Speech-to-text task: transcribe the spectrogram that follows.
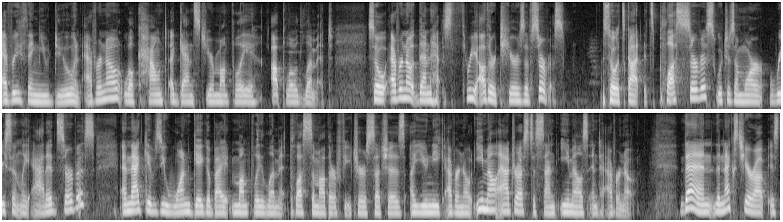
everything you do in Evernote will count against your monthly upload limit. So Evernote then has three other tiers of service. So it's got its Plus service, which is a more recently added service, and that gives you one gigabyte monthly limit, plus some other features such as a unique Evernote email address to send emails into Evernote. Then the next tier up is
